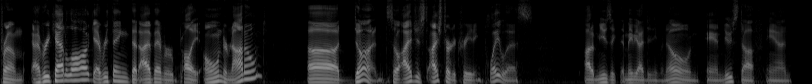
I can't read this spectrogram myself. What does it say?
from every catalog, everything that I've ever probably owned or not owned. Uh, done. So I just I started creating playlists out of music that maybe I didn't even own and new stuff, and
